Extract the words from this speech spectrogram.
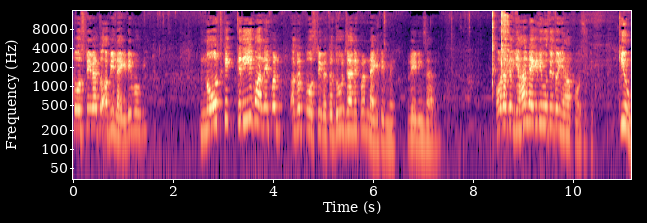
पॉजिटिव है तो अभी नेगेटिव होगी। नॉर्थ के करीब आने पर अगर पॉजिटिव है तो दूर जाने पर नेगेटिव में रीडिंग्स आ रही और अगर यहाँ नेगेटिव होती तो यहाँ पॉजिटिव क्यों?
